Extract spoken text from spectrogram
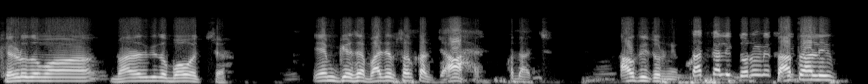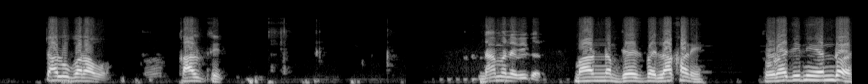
ખેડૂતોમાં નારાજગી તો બહુ જ છે. એમ કે છે ભાજપ સરકાર જા હે કદાચ. આવતી ચૂંટણી તાત્કાલિક ધોરણે તાત્કાલિક ચાલુ કરાવો કાલથી. નામ અને વિગત. મારું નામ જયેશભાઈ લાખાણી. ધોરાજીની અંદર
